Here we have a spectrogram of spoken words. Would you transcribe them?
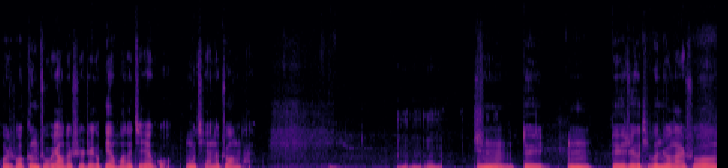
或者说更主要的是这个变化的结果，目前的状态。嗯嗯嗯，嗯，对于嗯，对于这个提问者来说，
